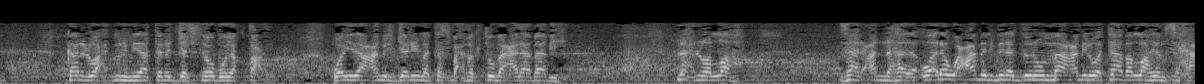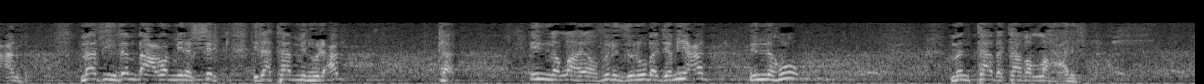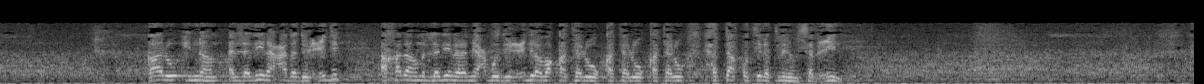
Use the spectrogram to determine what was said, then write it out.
كان الواحد منهم إذا تنجس ثوبه يقطعه وإذا عمل جريمة تصبح مكتوبة على بابه. نحن الله زال عنا هذا ولو عمل من الذنوب ما عمل وتاب الله يمسحها عنه. ما فيه ذنب أعظم من الشرك. إذا تاب منه العبد تاب. إن الله يغفر الذنوب جميعا إنه من تاب تاب الله عليه. قالوا إنهم الذين عبدوا العجل أخذهم الذين لم يعبدوا العجل وقتلوا قتلوا قتلوا حتى قتلت منهم سبعين.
